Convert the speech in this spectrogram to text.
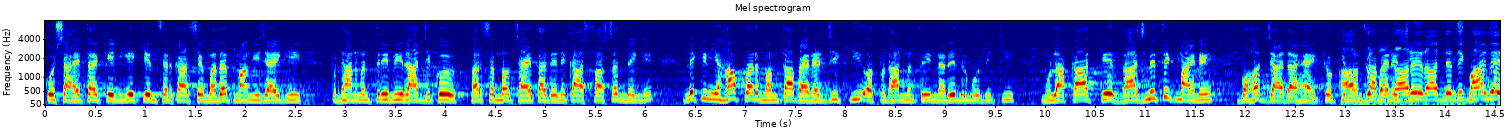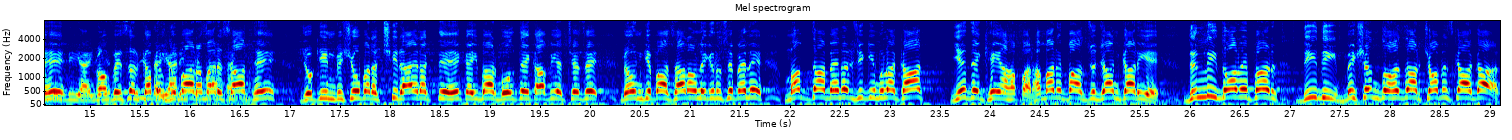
को सहायता के लिए केंद्र सरकार से मदद मांगी जाएगी। प्रधानमंत्री भी राज्य को हर संभव सहायता देने का आश्वासन देंगे। लेकिन यहाँ पर ममता बनर्जी की और प्रधानमंत्री नरेंद्र मोदी की मुलाकात के राजनीतिक मायने बहुत ज़्यादा हैं क्योंकि ममता बनर्जी राजनीतिक मायने हैं प्रोफेसर कपिल कुमार हमारे साथ हैं जो कि इन विषयों पर अच्छी राय रखते हैं कई बार बोलते हैं काफ़ी अच्छे से मैं उनके पास आ रहा हूँ लेकिन उससे पहले ममता बनर्जी की मुलाकात। ये देखें यहाँ पर। हमारे पास जो जानकारी है, दिल्ली दौरे पर दीदी, मिशन 2024 का आगाज़।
